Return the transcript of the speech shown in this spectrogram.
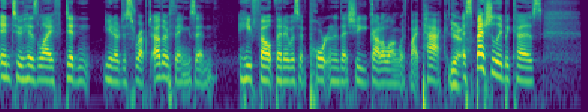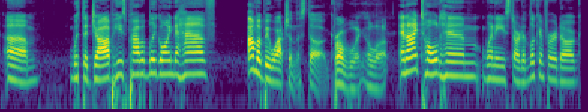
into his life didn't, you know, disrupt other things. And he felt that it was important that she got along with my pack, Yeah. especially because um, with the job he's probably going to have, I'm gonna be watching this dog. probably a lot. And I told him when he started looking for a dog,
